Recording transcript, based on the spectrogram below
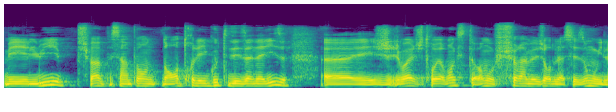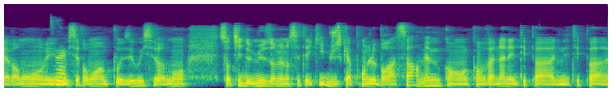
Mais lui, je sais pas, c'est un peu entre les gouttes et des analyses. Euh, et j'ai ouais, trouvé vraiment que c'était vraiment au fur et à mesure de la saison où il a vraiment, où il s'est vraiment imposé, où il s'est vraiment sorti de mieux en mieux dans cette équipe, jusqu'à prendre le brassard, même quand, quand Vanna n'était pas, n'était pas,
